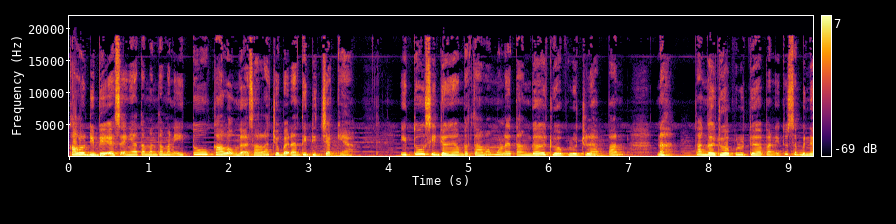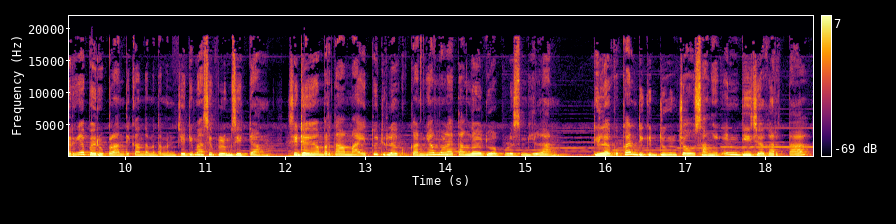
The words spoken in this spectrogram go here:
Kalau di BSE-nya teman-teman itu, kalau nggak salah coba nanti dicek ya. Itu sidang yang pertama mulai tanggal 28. Nah, Tanggal 28 itu sebenarnya baru pelantikan teman-teman, jadi masih belum sidang. Sidang yang pertama itu dilakukannya mulai tanggal 29. Dilakukan di Gedung Chow Sang-in di Jakarta,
